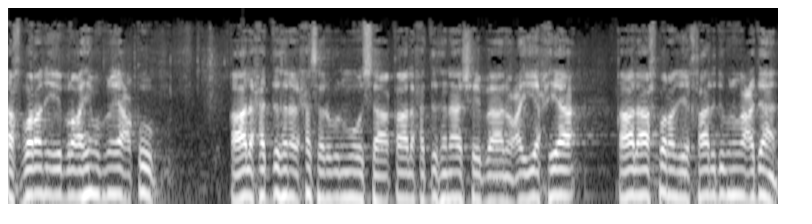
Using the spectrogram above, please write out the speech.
أخبرني إبراهيم بن يعقوب. قال حدثنا الحسن بن موسى قال حدثنا شيبان عن يحيى قال أخبرني خالد بن معدان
